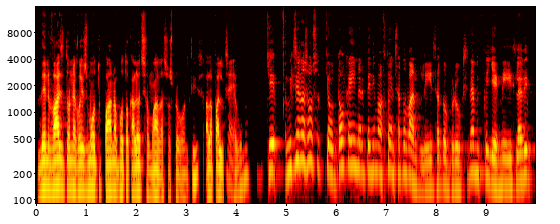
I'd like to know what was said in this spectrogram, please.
δεν βάζει τον εγωισμό του πάνω από το καλό της ομάδας ως προπονητής. Αλλά πάλι ξεφεύγουμε. Και μην ξεχνάς όμως ότι και ο Ντόκα είναι ρε παιδί με αυτό, είναι σαν τον Van Vliet, σαν τον Brooks, είναι αμυντικογενής. Δηλαδή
